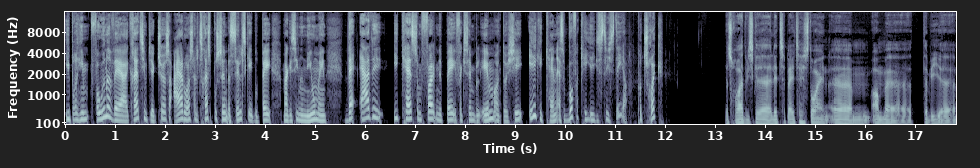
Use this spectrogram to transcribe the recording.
Ibrahim, foruden at være kreativ direktør, så ejer du også 50 procent af selskabet bag magasinet Neoman. Hvad er det, I kan, som folkene bag for eksempel M og Dossier ikke kan? Altså, hvorfor kan I ikke eksistere på tryk? Jeg tror, at vi skal lidt tilbage til historien øh, om, øh, da vi øh,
